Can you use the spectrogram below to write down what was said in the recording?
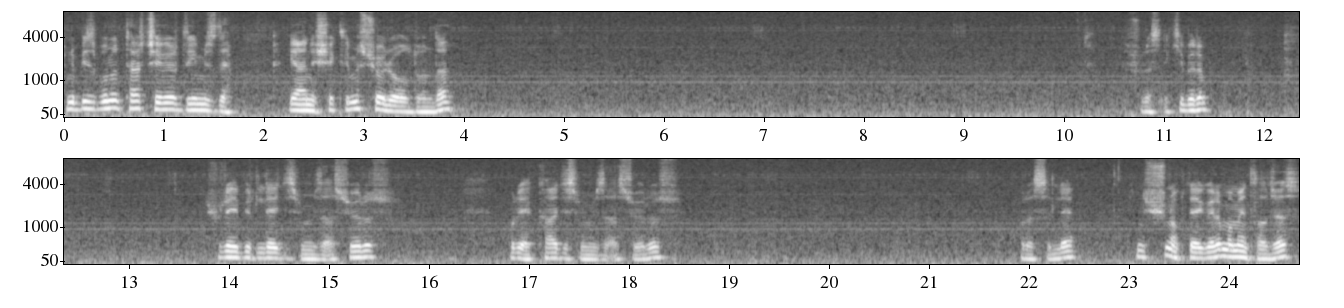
Şimdi biz bunu ters çevirdiğimizde yani şeklimiz şöyle olduğunda şurası 2 birim şuraya bir L cismimizi asıyoruz. Buraya K cismimizi asıyoruz. Burası L. Şimdi şu noktaya göre moment alacağız.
